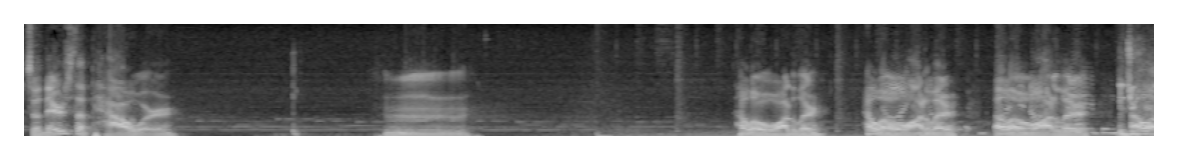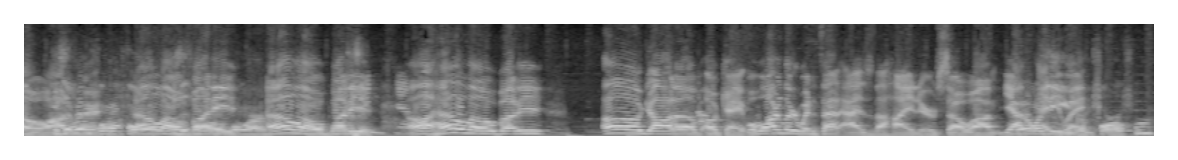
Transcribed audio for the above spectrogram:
So there's the power. Hmm. Hello, Waddler. Hello, No, Waddler. Hello, I do not Waddler. believe- Did you Hello, Is it room Waddler. Hello, buddy. Hello, buddy. Oh, hello, buddy. Oh, got him. Okay, well, Waddler wins that as the hider. So, um, yeah. Where was he? Anyway, 404?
